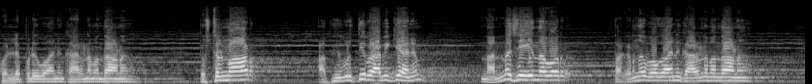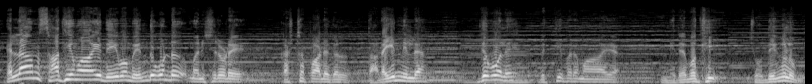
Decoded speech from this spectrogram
കൊല്ലപ്പെടുവാനും കാരണമെന്താണ്? ദുഷ്ടന്മാർ അഭിവൃദ്ധി പ്രാപിക്കാനും നന്മ ചെയ്യുന്നവർ തകർന്നു പോകാനും കാരണമെന്താണ്? എല്ലാം സാധ്യമായ ദൈവം എന്തുകൊണ്ട് മനുഷ്യരുടെ കഷ്ടപ്പാടുകൾ തടയുന്നില്ല? ഇതുപോലെ വ്യക്തിപരമായ നിരവധി ചോദ്യങ്ങളും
